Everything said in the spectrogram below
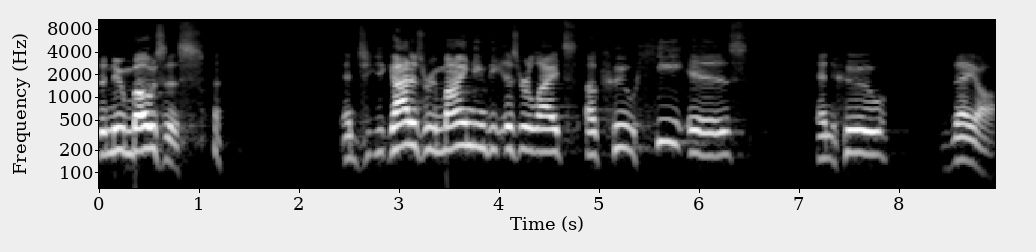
the new Moses. and God is reminding the Israelites of who he is and who they are.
